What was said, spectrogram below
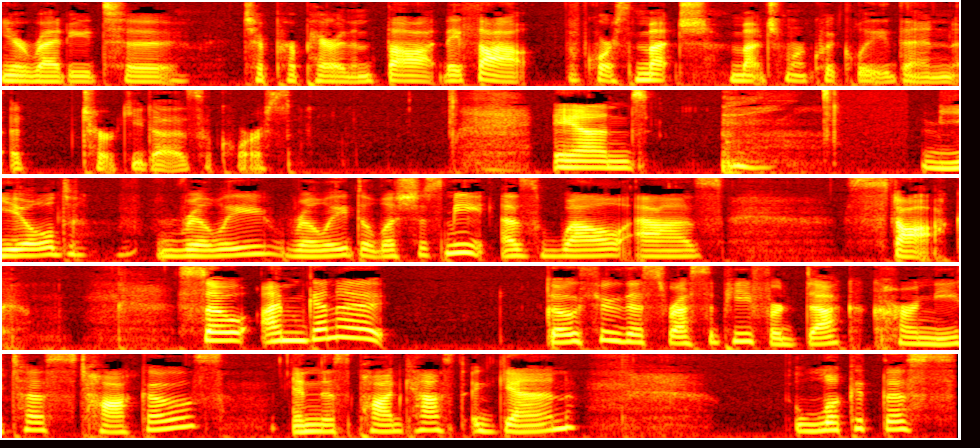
you're ready to to prepare them. Thought they thought, of course, much, much more quickly than a turkey does, of course. And yield really, really delicious meat as well as stock. So I'm going to go through this recipe for duck carnitas tacos in this podcast again. Look at this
